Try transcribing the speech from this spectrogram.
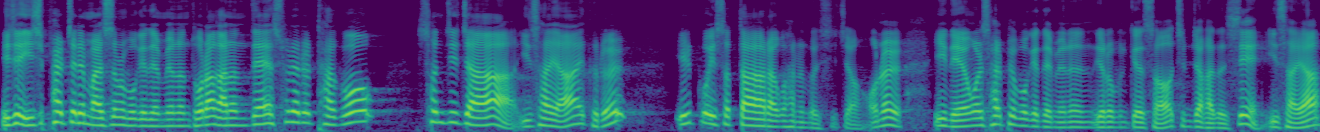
이제 28절의 말씀을 보게 되면 돌아가는데 수레를 타고 선지자 이사야 글을 읽고 있었다라고 하는 것이죠. 오늘 이 내용을 살펴보게 되면은 여러분께서 짐작하듯이 이사야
